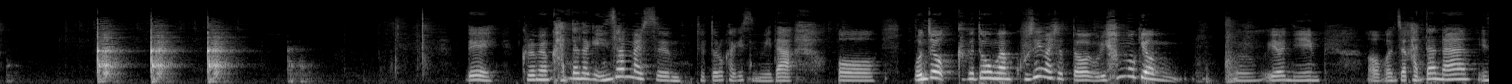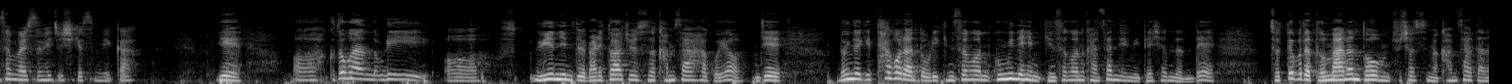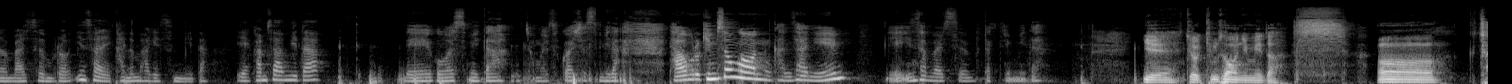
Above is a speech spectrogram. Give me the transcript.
네, 그러면 간단하게 인사 말씀 듣도록 하겠습니다. 어, 먼저 그동안 고생하셨던 우리 한무경 어, 의원님, 어, 먼저 간단한 인사 말씀 해주시겠습니까? 예. 어, 그동안 우리, 어, 위원님들 많이 도와주셔서 감사하고요. 이제 능력이 탁월한 또 우리 김성원, 국민의힘 김성원 간사님이 되셨는데, 저 때보다 더 많은 도움 주셨으면 감사하다는 말씀으로 인사에 가늠하겠습니다. 예, 감사합니다. 네, 고맙습니다. 정말 수고하셨습니다. 다음으로 김성원 간사님, 예, 인사 말씀 부탁드립니다. 예, 저 김성원입니다. 어,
